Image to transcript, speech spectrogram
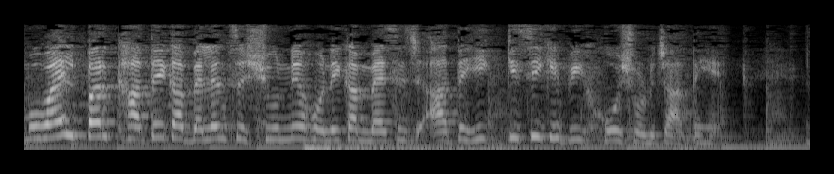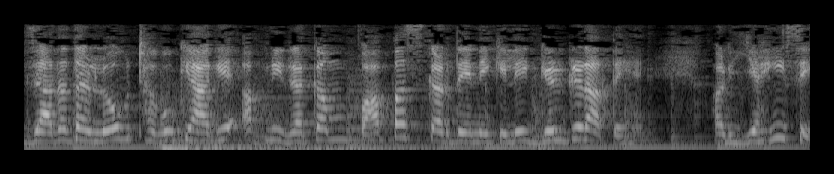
मोबाइल पर खाते का बैलेंस शून्य होने का मैसेज आते ही किसी के भी होश उड़ जाते हैं। ज़्यादातर लोग ठगों के आगे अपनी रकम वापस कर देने के लिए गिड़गिड़ाते हैं और यहीं से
